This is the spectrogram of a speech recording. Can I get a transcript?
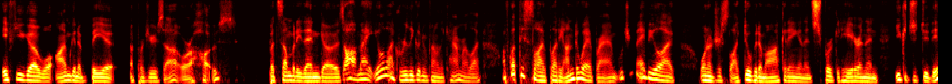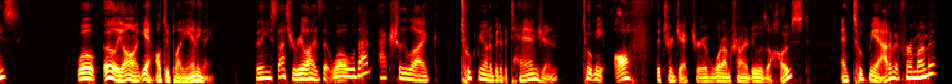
if you go, well, I'm going to be a, a, producer or a host, but somebody then goes, oh, mate, you're like really good in front of the camera. Like, I've got this like bloody underwear brand. Would you maybe like want to just like do a bit of marketing and then spruik it here and then you could just do this? Well, early on, yeah, I'll do bloody anything. But then you start to realize that, well, that actually like took me on a bit of a tangent, took me off the trajectory of what I'm trying to do as a host and took me out of it for a moment.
